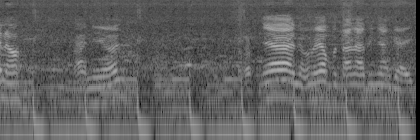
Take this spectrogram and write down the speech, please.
Ayan o. Ano yun? Sarap niyan. Mamaya punta natin yan guys.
